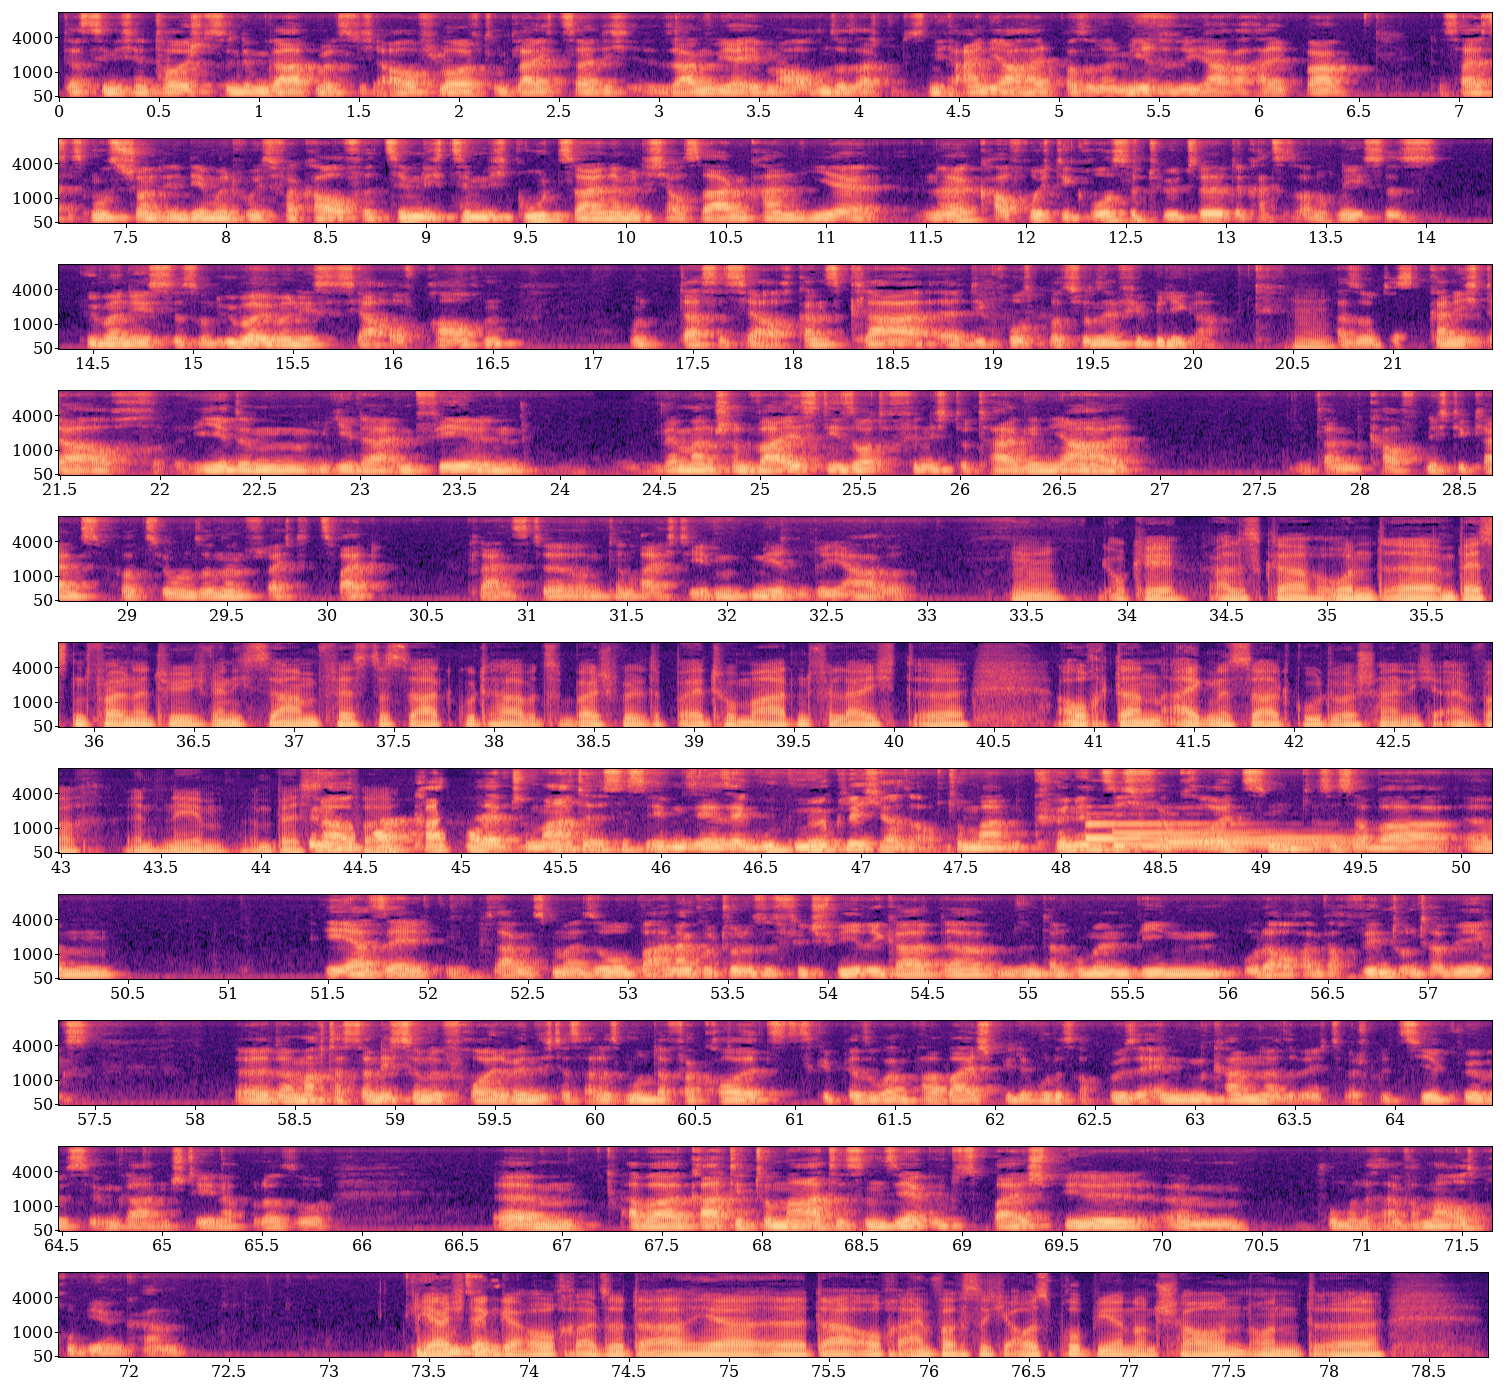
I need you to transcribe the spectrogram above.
dass sie nicht enttäuscht sind im Garten, weil es nicht aufläuft und gleichzeitig sagen wir ja eben auch, unser Saatgut ist nicht ein Jahr haltbar, sondern mehrere Jahre haltbar. Das heißt, es muss schon in dem Moment, wo ich es verkaufe, ziemlich, ziemlich gut sein, damit ich auch sagen kann, hier, ne, kauf ruhig die große Tüte, du kannst es auch noch nächstes, übernächstes und überübernächstes Jahr aufbrauchen. Und das ist ja auch ganz klar, äh, die Großportionen sind viel billiger. Hm. Also das kann ich da auch jedem, jeder empfehlen. Wenn man schon weiß, die Sorte finde ich total genial, dann kauft nicht die kleinste Portion, sondern vielleicht die zweitkleinste und dann reicht die eben mehrere Jahre. Hm, okay, alles klar. Und äh, im besten Fall natürlich, wenn ich samenfestes Saatgut habe, zum Beispiel bei Tomaten, vielleicht äh, auch dann eigenes Saatgut wahrscheinlich einfach entnehmen, im besten genau, Fall. Genau, gerade bei der Tomate ist es eben sehr, sehr gut möglich. Also auch Tomaten können sich verkreuzen. Das ist aber ähm, eher selten, sagen wir es mal so. Bei anderen Kulturen ist es viel schwieriger. Da sind dann Hummeln, Bienen oder auch einfach Wind unterwegs äh, da macht das dann nicht so eine Freude, wenn sich das alles munter verkreuzt. Es gibt ja sogar ein paar Beispiele, wo das auch böse enden kann. Also wenn ich zum Beispiel Zierkürbisse im Garten stehen habe oder so. Ähm, aber gerade die Tomate ist ein sehr gutes Beispiel, ähm, wo man das einfach mal ausprobieren kann. Ja, ich denke auch. Also daher, äh, da auch einfach sich ausprobieren und schauen und äh,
